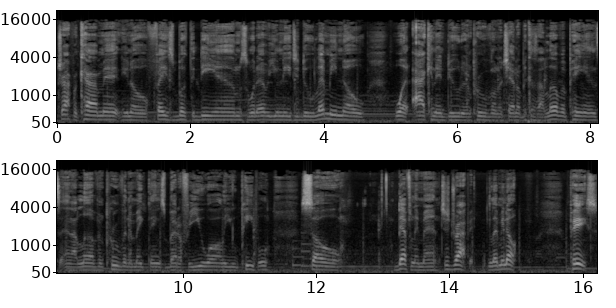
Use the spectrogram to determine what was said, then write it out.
drop a comment, you know, Facebook the DMs, whatever you need to do. Let me know what I can do to improve on the channel because I love opinions and I love improving to make things better for you all, you people. So, definitely, man, just drop it. Let me know. Peace.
